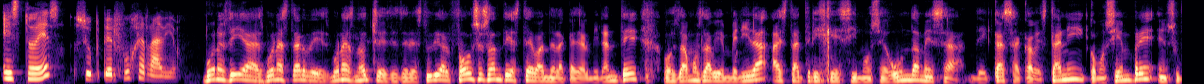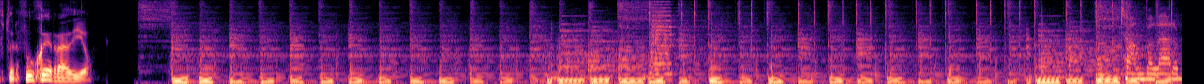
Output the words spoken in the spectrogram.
Esto es Subterfuge Radio. Buenos días, buenas tardes, buenas noches. Desde el estudio Alfonso Santi Esteban de la calle Almirante os damos la bienvenida a esta 32 segunda mesa de Casa Cabestani, como siempre, en Subterfuge Radio.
